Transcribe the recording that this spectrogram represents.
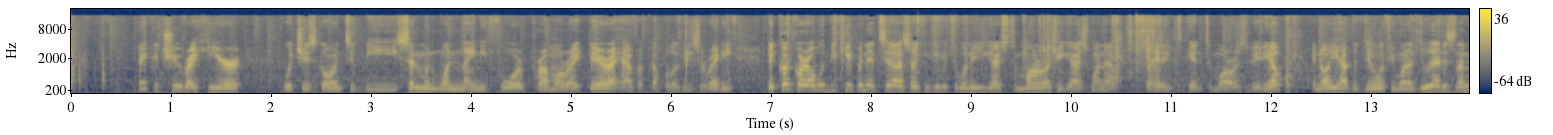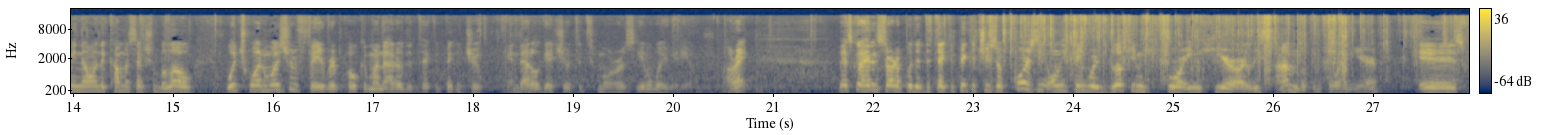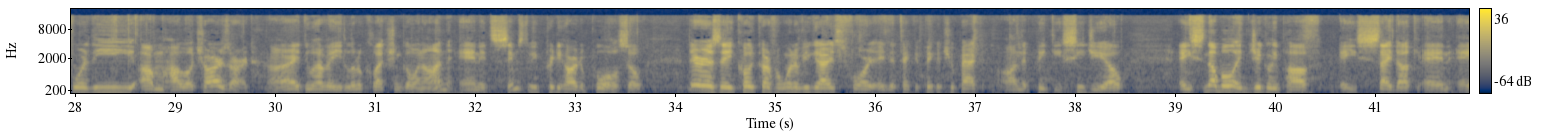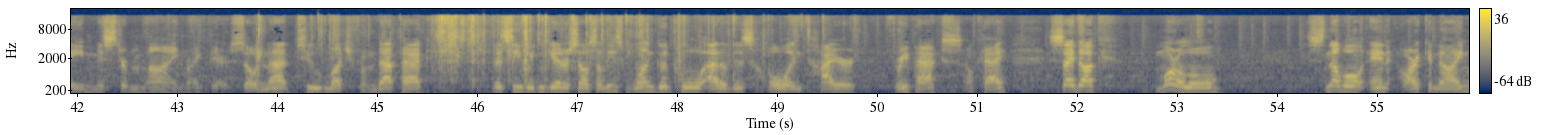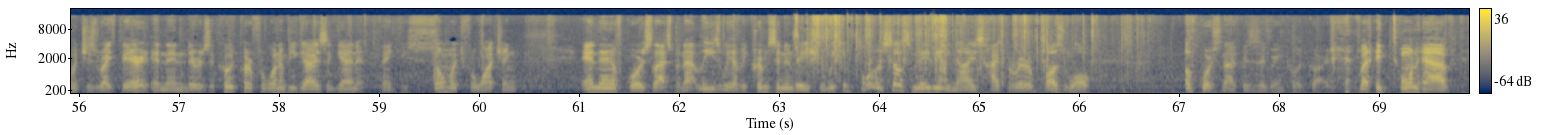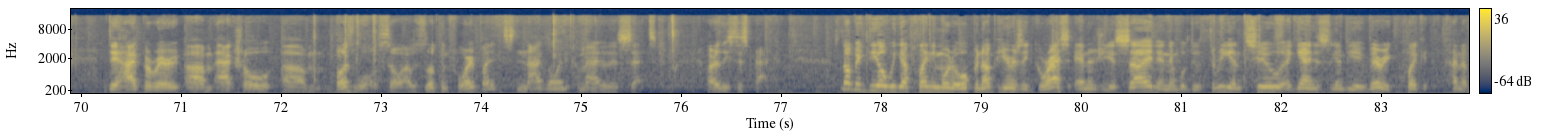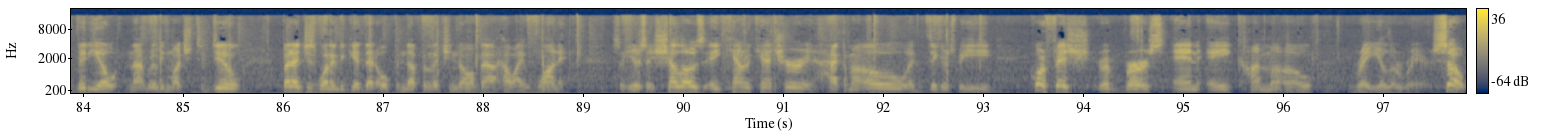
Pikachu right here which is going to be Sun Moon 194 promo right there. I have a couple of these already. The code card I will be keeping it to, so I can give it to one of you guys tomorrow if you guys want to go ahead and get in tomorrow's video. And all you have to do if you want to do that is let me know in the comment section below which one was your favorite Pokemon out of Detective Pikachu. And that'll get you into tomorrow's giveaway video. Alright? Let's go ahead and start up with the Detective Pikachu. So of course, the only thing we're looking for in here, or at least I'm looking for in here, is for the um, Holo Charizard. I do have a little collection going on, and it seems to be pretty hard to pull. So there is a code card for one of you guys for a Detective Pikachu pack on the PTCGO. A Snubbull, a Jigglypuff, a Psyduck, and a Mr. Mime right there. So not too much from that pack. Let's see if we can get ourselves at least one good pull out of this whole entire three packs. Okay. Psyduck, Morelull, Snubbull and Arcanine, which is right there. And then there's a code card for one of you guys again. Thank you so much for watching. And then, of course, last but not least, we have a Crimson Invasion. We can pull ourselves maybe a nice Hyper Rare Buzzwole. Of course not, because it's a green code card. but I don't have the Hyper Rare um, actual um, Buzzwole, so I was looking for it, but it's not going to come out of this set. Or at least this pack no big deal. We got plenty more to open up. Here's a grass energy aside, and then we'll do three and two. Again, this is going to be a very quick kind of video. Not really much to do, but I just wanted to get that opened up and let you know about how I want it. So here's a Shellos, a Counter Catcher, Hakamo-o, a Diggersby, Corphish, Reverse, and a Kommo-o regular rare. So,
